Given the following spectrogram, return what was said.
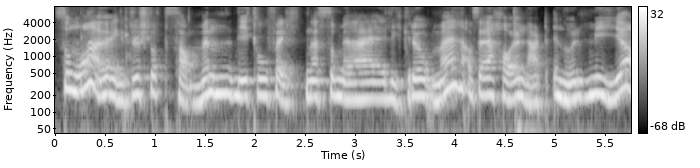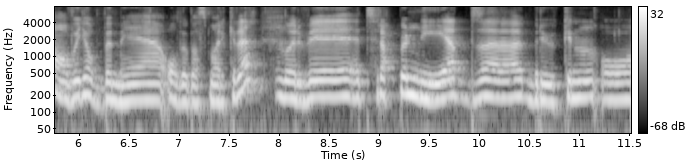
Så nå er jo egentlig slått sammen de to feltene som jeg liker å jobbe med. Altså jeg har jo lært enormt mye av å jobbe med olje- og gassmarkedet. Når vi trapper ned eh, bruken og,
